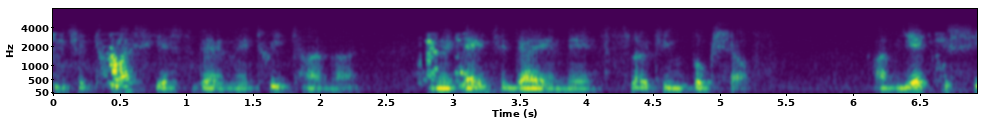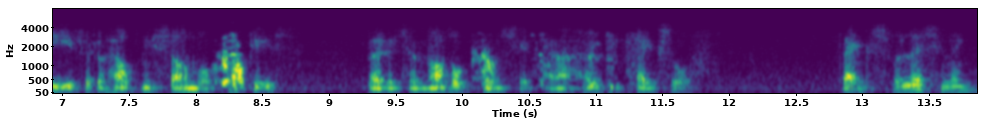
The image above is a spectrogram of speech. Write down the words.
featured twice yesterday in their tweet timeline, and again today in their floating bookshelf. I'm yet to see if it'll help me sell more copies, but it's a novel concept and I hope it takes off. Thanks for listening.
